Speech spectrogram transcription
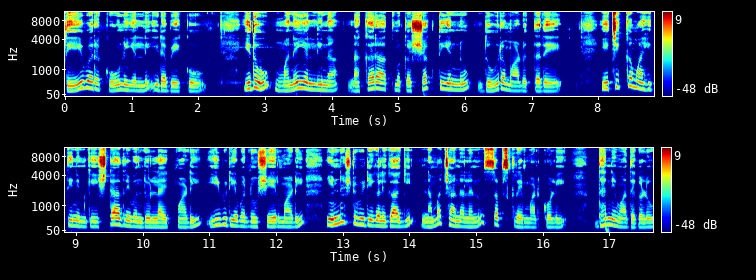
ದೇವರ ಕೋಣೆಯಲ್ಲಿ ಇಡಬೇಕು. ಇದು ಮನೆಯಲ್ಲಿನ ನಕಾರಾತ್ಮಕ ಶಕ್ತಿಯನ್ನು ದೂರ ಮಾಡುತ್ತದೆ. ಈ ಚಿಕ್ಕ ಮಾಹಿತಿ ನಿಮಗೆ ಇಷ್ಟ ಆದರೆ ಒಂದು ಲೈಕ್ ಮಾಡಿ, ಈ ವಿಡಿಯೋವನ್ನು ಶೇರ್ ಮಾಡಿ, ಇನ್ನಷ್ಟು ವಿಡಿಯೋಗಳಿಗಾಗಿ ನಮ್ಮ ಚಾನಲನ್ನು ಸಬ್ಸ್ಕ್ರೈಬ್ ಮಾಡಿಕೊಳ್ಳಿ. ಧನ್ಯವಾದಗಳು.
